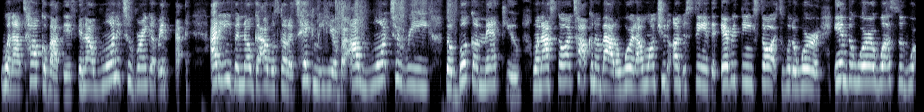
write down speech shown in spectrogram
when I talk about this, and I wanted to bring up, and I, didn't even know God was going to take me here, but I want to read the book of Matthew. When I start talking about a word, I want you to understand that everything starts with a word. In the word was the word,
